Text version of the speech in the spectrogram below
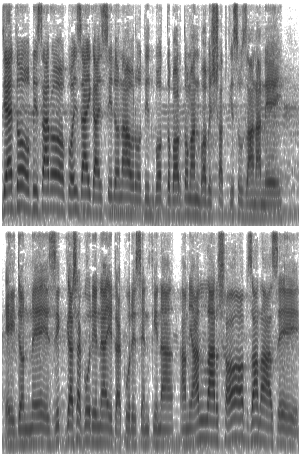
যেহেতু বিচারক ওই জায়গায় ছিল না ওর অতীত বর্ত- বর্তমান ভবিষ্যৎ কিছু জানা নেই। এই জন্যে জিজ্ঞাসা করি না এটা করেছেন কিনা। আমি আল্লাহর সব জানা আছে।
